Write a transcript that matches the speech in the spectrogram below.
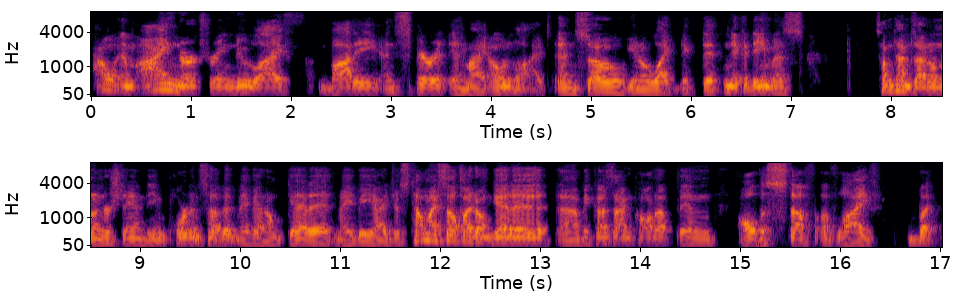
How am I nurturing new life, body, and spirit in my own life? And so, you know, like Nicodemus, sometimes I don't understand the importance of it. Maybe I don't get it. Maybe I just tell myself I don't get it uh, because I'm caught up in all the stuff of life. But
